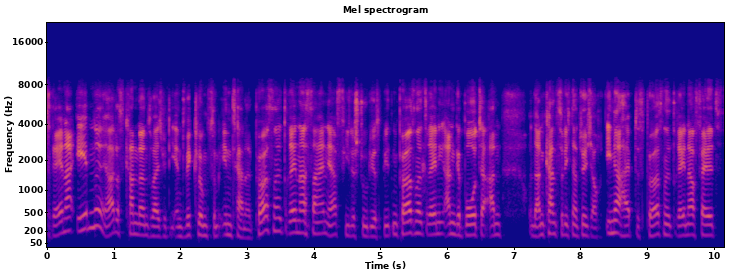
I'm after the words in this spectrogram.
Trainerebene. Ja, das kann dann zum Beispiel die Entwicklung zum internen Personal Trainer sein. Ja, viele Studios bieten Personal Training Angebote an. Und dann kannst du dich natürlich auch innerhalb des Personal Trainer Felds,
